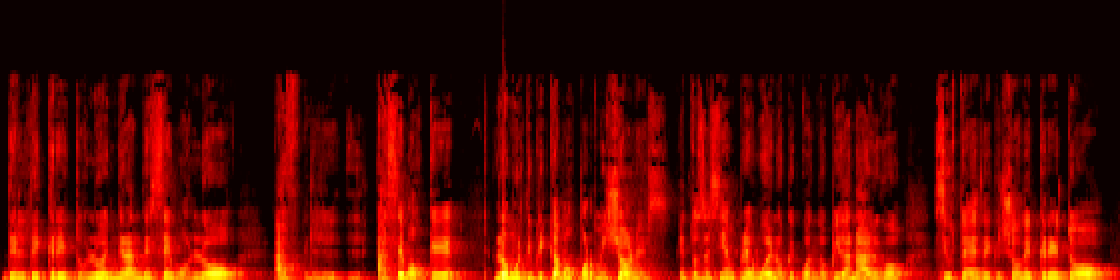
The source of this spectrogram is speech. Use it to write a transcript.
del decreto, lo engrandecemos, lo hacemos que lo multiplicamos por millones. Entonces siempre es bueno que cuando pidan algo, si ustedes de, yo decreto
